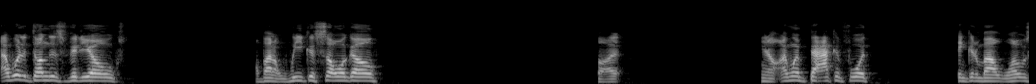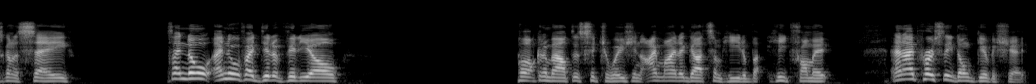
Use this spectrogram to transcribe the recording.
I would have done this video about a week or so ago. But you know, I went back and forth thinking about what I was gonna say. Cause I know I knew if I did a video talking about this situation, I might have got some heat about heat from it. And I personally don't give a shit.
